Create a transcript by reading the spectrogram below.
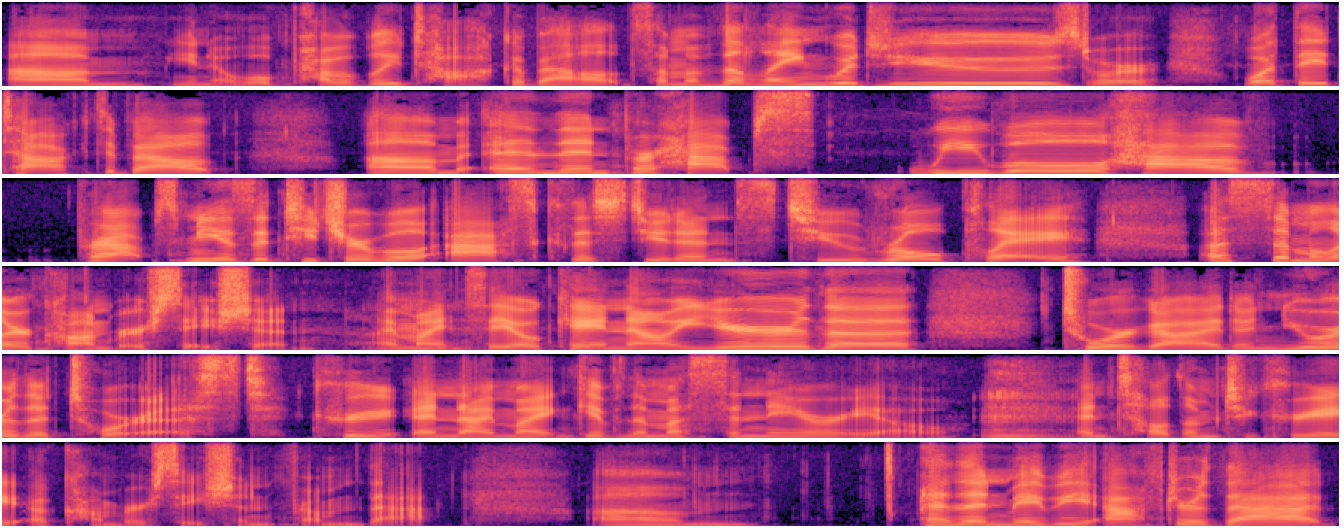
Um, you know, we'll probably talk about some of the language used or what they talked about. Um, and then perhaps we will have perhaps me as a teacher will ask the students to role play a similar conversation. I might say, okay, now you're the tour guide and you're the tourist. And I might give them a scenario and tell them to create a conversation from that. Um, and then maybe after that,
